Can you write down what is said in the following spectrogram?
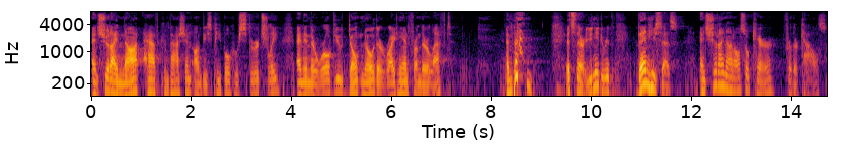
And should I not have compassion on these people who spiritually and in their worldview don't know their right hand from their left? And then, it's there. You need to read. Then he says, and should I not also care for their cows?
